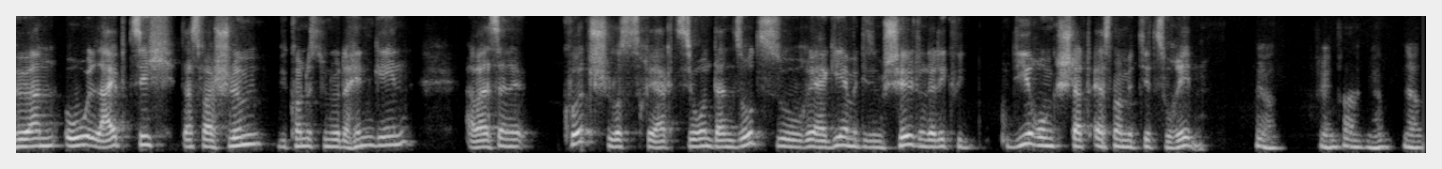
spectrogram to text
hören, oh, Leipzig, das war schlimm, wie konntest du nur dahin gehen? Aber es ist eine Kurzschlussreaktion, dann so zu reagieren mit diesem Schild und der Liquidierung, statt erstmal mit dir zu reden. Ja, auf jeden Fall. Ja, ja.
